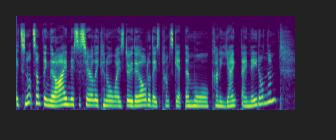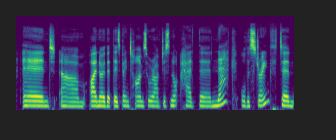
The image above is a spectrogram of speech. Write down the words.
it's not something that I necessarily can always do. The older these pumps get, the more kind of yank they need on them. And um, I know that there's been times where I've just not had the knack or the strength to,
